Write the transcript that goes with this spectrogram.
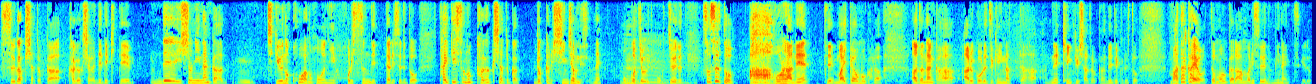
数学者とか科学者が出てきて、で、一緒になんか、うん地球のコアの方に掘り進んでいったりすると、大抵その科学者とかどっかで死んじゃうんですよね。おっこちょい、おっちょいで。そうすると、ああ、ほらねって毎回思うから、あとなんか、アルコール漬けになったね、研究者とか出てくると、またかよって思うからあんまりそういうの見ないんですけど、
